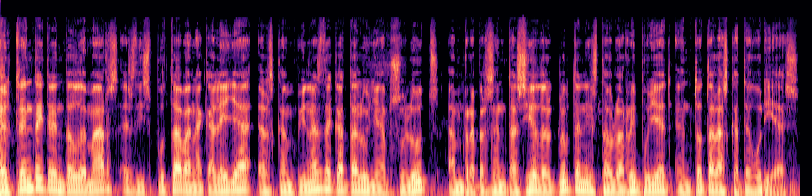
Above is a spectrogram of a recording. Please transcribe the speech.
El 30 i 31 de març es disputaven a Calella els campionats de Catalunya absoluts amb representació del Club Tenis Taula Ripollet en totes les categories.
